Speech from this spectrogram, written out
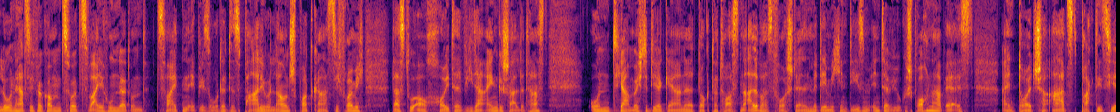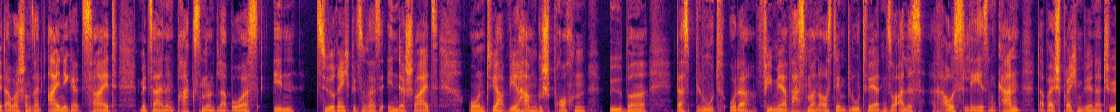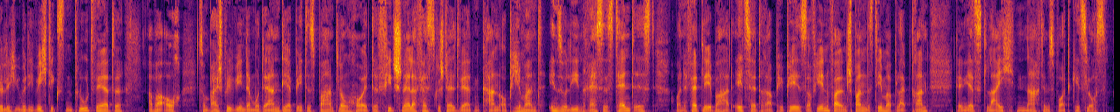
Hallo und herzlich willkommen zur 202. Episode des Paleo Lounge Podcasts. Ich freue mich, dass du auch heute wieder eingeschaltet hast. Und ja, möchte dir gerne Dr. Thorsten Albers vorstellen, mit dem ich in diesem Interview gesprochen habe. Er ist ein deutscher Arzt, praktiziert aber schon seit einiger Zeit mit seinen Praxen und Labors in Zürich beziehungsweise in der Schweiz. Und ja, wir haben gesprochen über das Blut oder vielmehr, was man aus dem Blutwerten so alles rauslesen kann. Dabei sprechen wir natürlich über die wichtigsten Blutwerte, aber auch zum Beispiel, wie in der modernen Diabetesbehandlung heute viel schneller festgestellt werden kann, ob jemand insulinresistent ist, ob eine Fettleber hat, etc. pp. Ist auf jeden Fall ein spannendes Thema, bleibt dran, denn jetzt gleich nach dem Spot geht's los.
